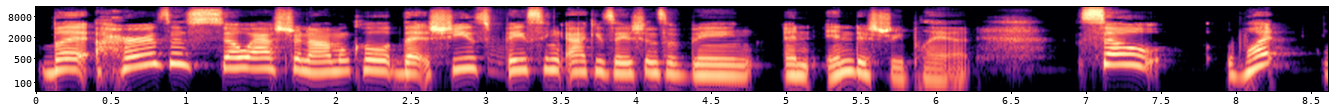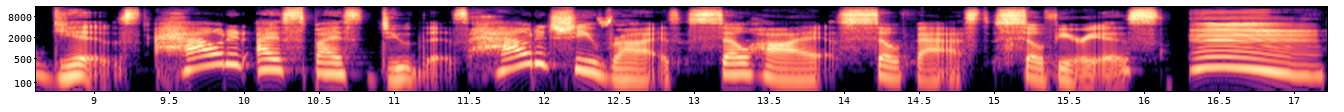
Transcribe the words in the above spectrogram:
But hers is so astronomical that she's facing accusations of being an industry plant. So, what gives? How did Ice Spice do this? How did she rise so high, so fast, so furious? Mmm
